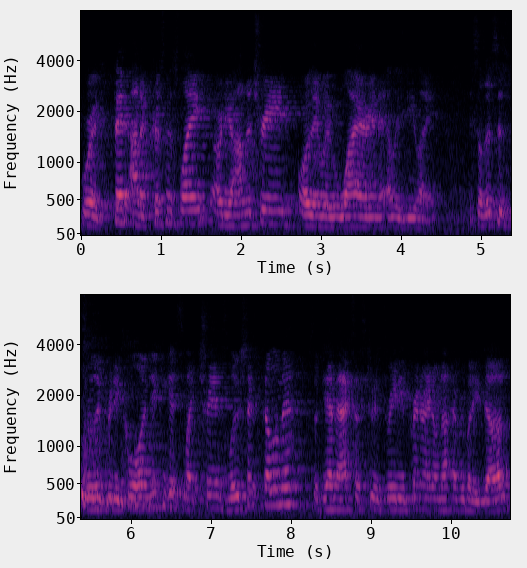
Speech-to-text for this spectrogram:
where it fit on a Christmas light already on the tree, or they would wire in an LED light. So this is really pretty cool, and you can get some like translucent filament. So if you have access to a 3D printer, I know not everybody does,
